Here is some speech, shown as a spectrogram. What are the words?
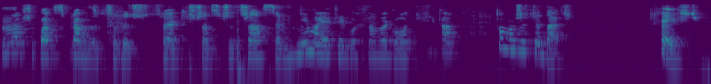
no na przykład sprawdzać sobie co jakiś czas, czy czasem nie ma jakiegoś nowego odcinka, to możecie dać. Cześć!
